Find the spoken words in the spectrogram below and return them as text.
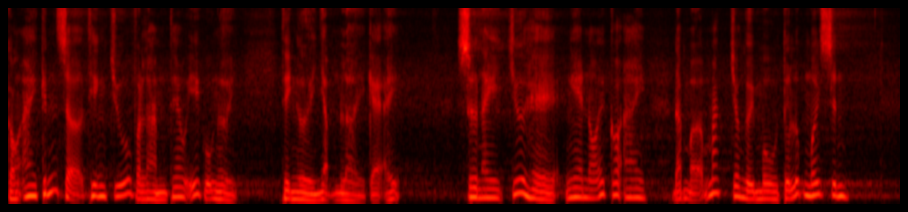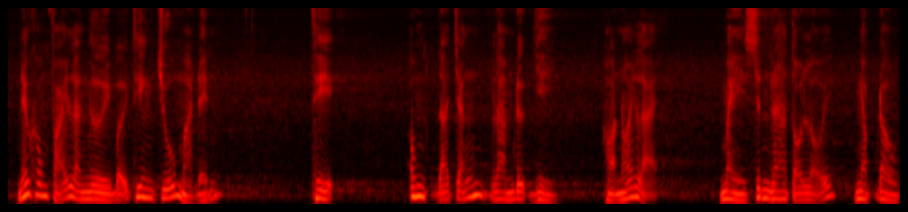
còn ai kính sợ Thiên Chúa và làm theo ý của người thì người nhậm lời kẻ ấy. Xưa nay chưa hề nghe nói có ai đã mở mắt cho người mù từ lúc mới sinh nếu không phải là người bởi Thiên Chúa mà đến thì ông đã chẳng làm được gì. Họ nói lại, Mày sinh ra tội lỗi Ngập đầu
